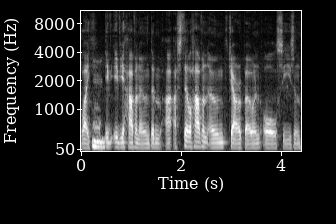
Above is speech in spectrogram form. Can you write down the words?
Like Mm. if if you haven't owned him, I, I still haven't owned Jarrod Bowen all season.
